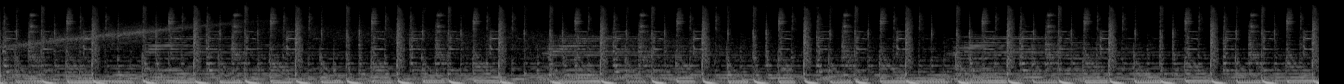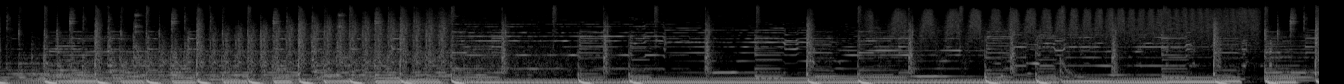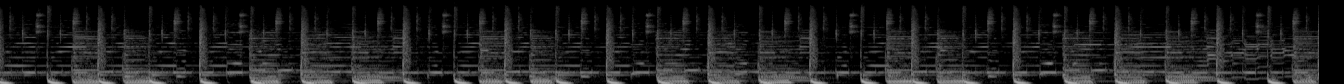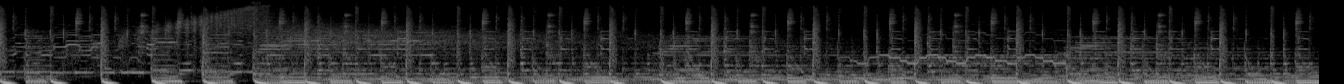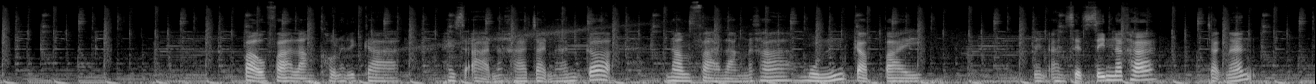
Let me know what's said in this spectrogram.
เป่าฝาหลังของนาฬิกาให้สะอาดนะคะ จากนั้นก็นำฝาหลังนะคะ หมุนกลับไปเป็นอันเสร็จสิ้นนะคะ จากนั้น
